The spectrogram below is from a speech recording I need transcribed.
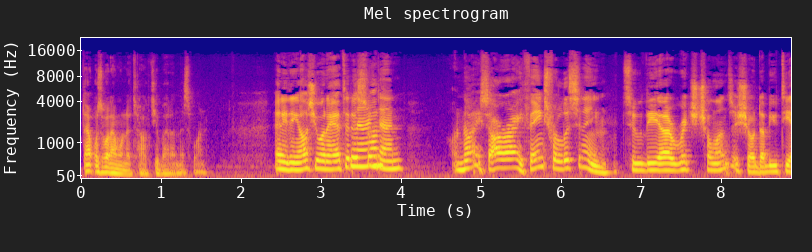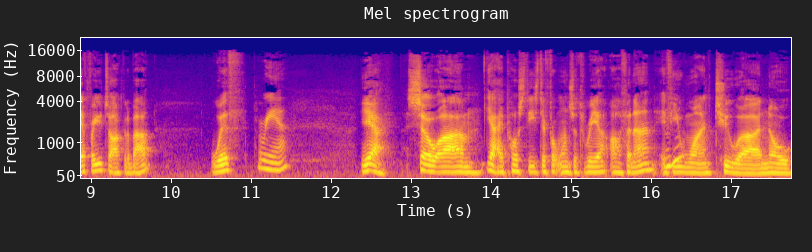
that was what I want to talk to you about on this one. Anything else you want to add to this No, I'm one? done. Oh, nice. All right. Thanks for listening to the uh, Rich Celenza show. WTF are you talking about? With Ria. yeah. So um, yeah, I post these different ones with Ria off and on. If you want to uh, know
